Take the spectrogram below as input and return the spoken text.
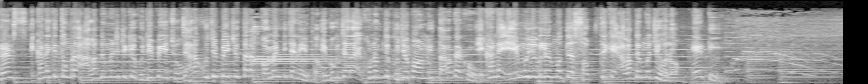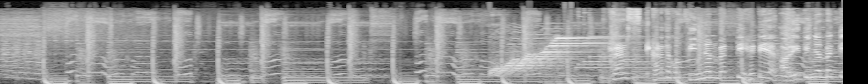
ফ্রেন্ডস এখানে কি তোমরা আলাদা মুজিটিকে খুঁজে পেয়েছ? যারা খুঁজে পেয়েছ, তারা কমেন্ট জানিয়ে দাও। এবং যারা এখন অবধি খুঁজে পাওনি, তারা দেখো, এখানে এই ইমোজিগুলোর মধ্যে সবথেকে আলাদা মুজি হলো এটি ফ্রেন্ডস এখানে দেখো তিনজন ব্যক্তি হেঁটে যাচ্ছে। আর এই তিনজন ব্যক্তি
